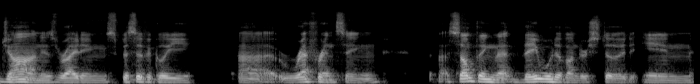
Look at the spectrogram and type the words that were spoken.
john is writing specifically uh, referencing uh, something that they would have understood in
